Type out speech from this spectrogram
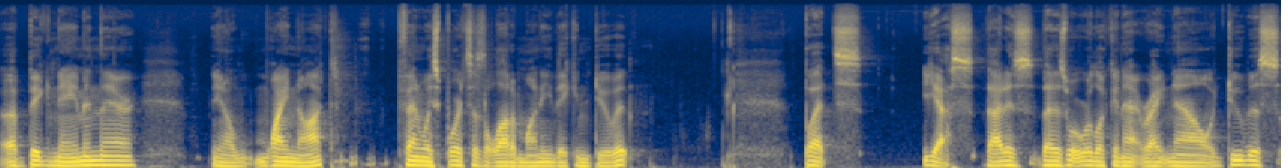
a big name in there. You know, why not? Fenway Sports has a lot of money; they can do it. But yes, that is that is what we're looking at right now. Dubas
